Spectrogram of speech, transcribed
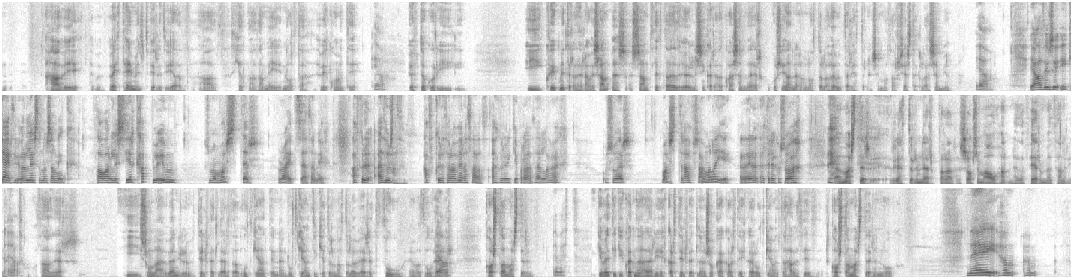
hafi veitt heimild fyrir því að, að hérna það megi nota viðkomandi já, upptökur í, í kvikmyndir að þeir hafi sam, samþyktaðið auðlýsingar eða hvað sem það er og síðan er það náttúrulega höfundarétturinn sem að þarf sérstaklega að semjum já. Já, þegar ég í gær þegar ég var að leysa þennan samning þá var alveg sér kaplu um svona master rights eða þannig. Af hverju, að veist, af hverju þarf að vera það? Af hverju er ekki bara, það er lag og svo er master af sama lagi? Eða þetta er eitthvað svo að masterrétturinn er bara sá sem á hann eða fer með þann rétt. Já. og það er í svona venjulegum tilfelli er það útgefandin en útgefandi getur náttúrulega verið þú ef að þú hefur kostað masterinn. Einmitt, ég veit ekki hvernig það er í ykkar tilfelli en svo gagvart ykkar útgefandi hafið þið kostað masterinn og nei, hann, hann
